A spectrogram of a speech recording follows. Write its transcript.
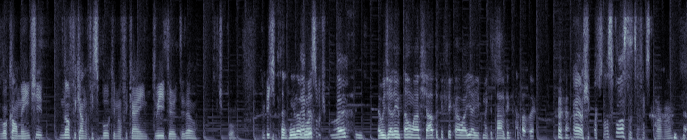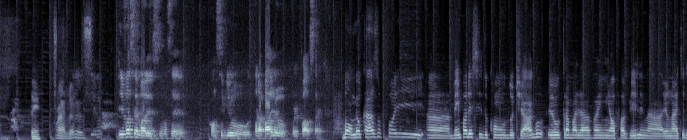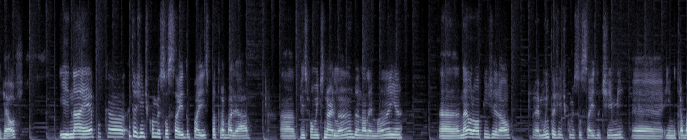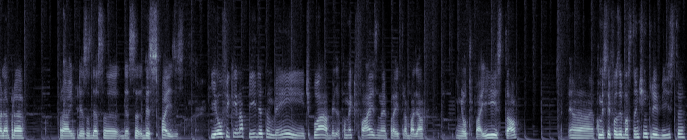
localmente não ficar no Facebook, não ficar em Twitter, entendeu? Tipo, Tá vendo é, mesmo, tipo, é... é o gerentão lá chato que fica lá, e aí, como é que tá? O que, que tá fazendo? É, o chicote nas costas se funcionar, né? Sim. É, beleza. E você, Maurício, você conseguiu trabalho por qual site? Bom, meu caso foi uh, bem parecido com o do Thiago. Eu trabalhava em Alphaville, na United Health. E na época, muita gente começou a sair do país para trabalhar, uh, principalmente na Irlanda, na Alemanha, uh, na Europa em geral. É, muita gente começou a sair do time é, indo trabalhar para empresas dessa, dessa, desses países. E eu fiquei na pilha também, tipo, ah, como é que faz, né, para ir trabalhar em outro país tal. Uh, comecei a fazer bastante entrevista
